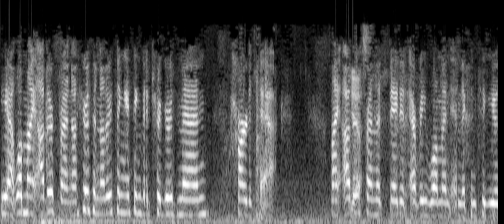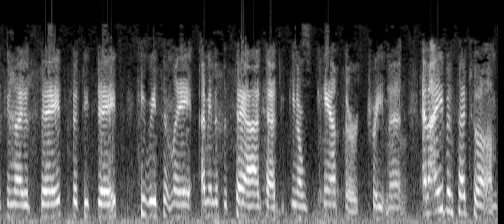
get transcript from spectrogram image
Yeah, well, my other friend, now here's another thing I think that triggers men heart attack. My other Yes. friend that's dated every woman in the contiguous United States, 50 states, he recently, I mean, this is sad, had, you know, cancer treatment. And I even said to him,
